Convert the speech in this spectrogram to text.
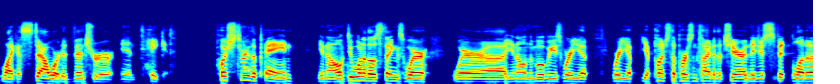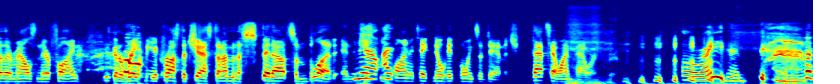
like a stalwart adventurer and take it. Push through the pain, you know, do one of those things where where uh, you know in the movies where you where you you punch the person tied to the chair and they just spit blood out of their mouths and they're fine. He's gonna rake me across the chest and I'm gonna spit out some blood and Now, just be I- fine and take no hit points of damage. That's how I'm powered. Alrighty then.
